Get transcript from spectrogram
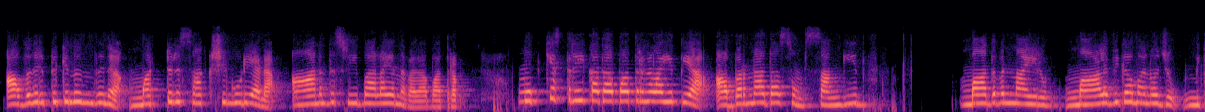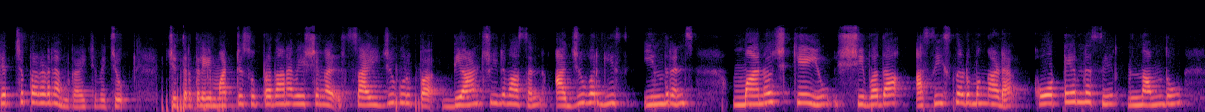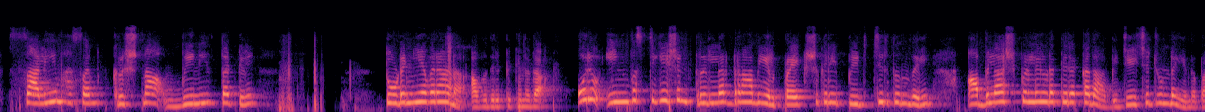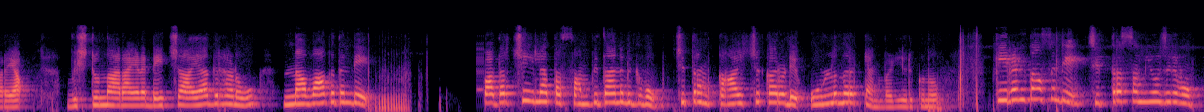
അവതരിപ്പിക്കുന്നതിന് മറ്റൊരു സാക്ഷ്യം കൂടിയാണ് ആനന്ദ് ശ്രീബാല എന്ന കഥാപാത്രം. മുഖ്യ സ്ത്രീ കഥാപാത്രങ്ങളായി എത്തിയ അപർണദാസും സംഗീത് മാധവൻ നായരും മാളവിക മനോജും മികച്ച പ്രകടനം കാഴ്ചവെച്ചു. ചിത്രത്തിലെ മറ്റ് സുപ്രധാന വേഷങ്ങൾ സൈജു കുറുപ്പ് ധ്യാൻ ശ്രീനിവാസൻ അജു വർഗീസ് ഇന്ദ്രൻസ് മനോജ് കെ യു ശിവദ അസീസ് നെടുമങ്ങാട് കോട്ടയം നസീർ നന്ദു സലീം ഹസൻ കൃഷ്ണ വിനീത് തട്ടിൽ തുടങ്ങിയവരാണ് അവതരിപ്പിക്കുന്നത്. ഒരു ഇൻവെസ്റ്റിഗേഷൻ ത്രില്ലർ ഡ്രാമയിൽ പ്രേക്ഷകരെ പിടിച്ചിരുത്തുന്നതിൽ അഭിലാഷ് പിള്ളയുടെ തിരക്കഥ വിജയിച്ചിട്ടുണ്ട് എന്ന് പറയാം. വിഷ്ണു നാരായണന്റെ ഛായാഗ്രഹണവും നവാഗതന്റെ പതർച്ചയില്ലാത്ത സംവിധാന മികവും ചിത്രം കാഴ്ചക്കാരുടെ ഉള്ളു നിറയ്ക്കാൻ വഴിയൊരുക്കുന്നു. കിരൺദാസിന്റെ ചിത്ര സംയോജനവും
